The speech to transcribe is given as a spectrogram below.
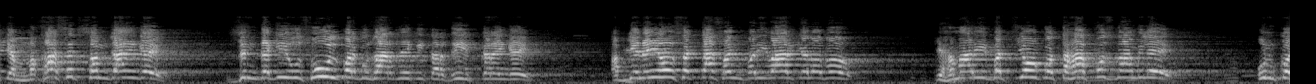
के मकासद समझाएँगे। ज़िंदगी उसूल पर गुजारने की तरकीब करेंगे। अब ये नहीं हो सकता संघ परिवार के लोगों कि हमारी बच्चियों को तहफुज ना मिले, उनको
